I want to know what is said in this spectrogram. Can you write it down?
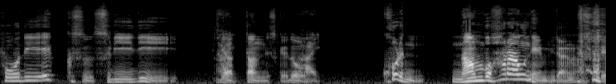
4DX3D やったんですけど、はい。これ、なんぼ払うねんみたいになって。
